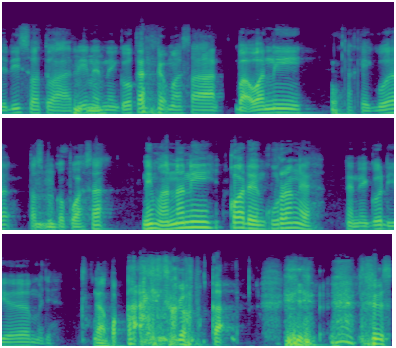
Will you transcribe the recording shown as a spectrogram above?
jadi suatu hari Mm-mm. nenek gue kan nggak masak bakwan nih. Kakek gue pas Mm-mm. buka puasa, nih mana nih? Kok ada yang kurang ya? Nenek gue diem aja, nggak peka gitu, nggak peka. Terus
